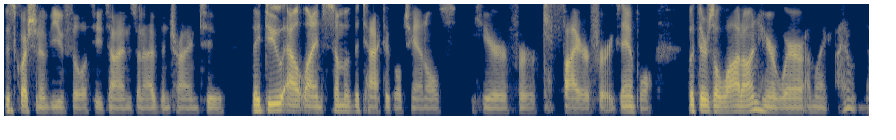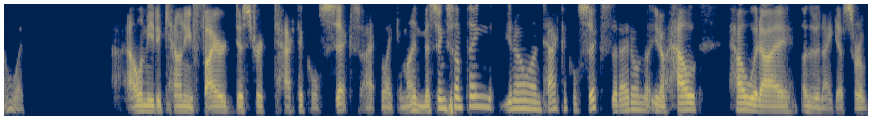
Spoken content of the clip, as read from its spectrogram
this question of you, Phil, a few times, and I've been trying to. They do outline some of the tactical channels here for fire, for example, but there's a lot on here where I'm like, I don't know what Alameda County Fire District Tactical Six. I like, am I missing mm. something? You know, on Tactical Six that I don't know. You know how how would I, other than I guess sort of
